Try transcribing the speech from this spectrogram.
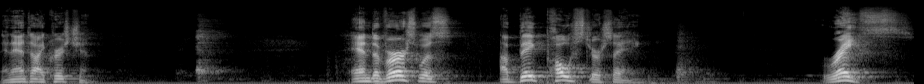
and anti Christian. And the verse was a big poster saying, race.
